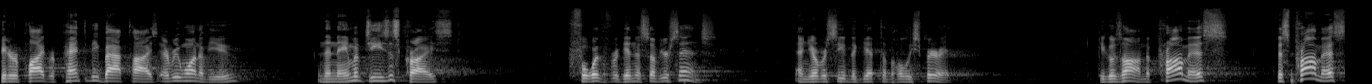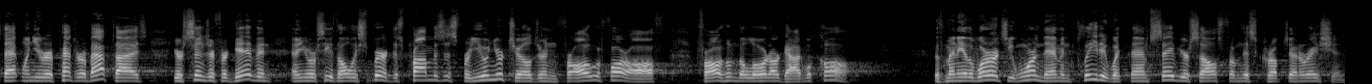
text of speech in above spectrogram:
Peter replied, Repent to be baptized, every one of you, in the name of Jesus Christ, for the forgiveness of your sins, and you'll receive the gift of the Holy Spirit. He goes on, the promise this promise that when you repent or are baptized, your sins are forgiven and you receive the Holy Spirit. This promise is for you and your children, for all who are far off, for all whom the Lord our God will call. With many of the words, he warned them and pleaded with them, Save yourselves from this corrupt generation.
